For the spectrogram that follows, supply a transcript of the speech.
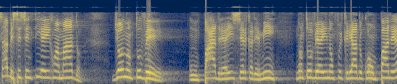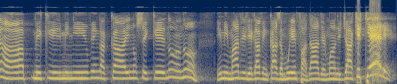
Sabe, se sentia aí amado. Eu não tive um padre aí cerca de mim. Não tive aí, não fui criado com um padre. Ah, menino, venga cá e não sei o que. Não, não. E minha madre chegava em casa muito enfadada, irmão, e já, que quer?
